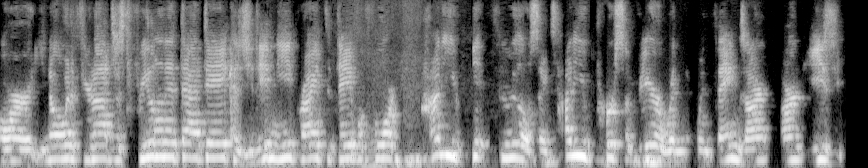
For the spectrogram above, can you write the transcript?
or you know what if you're not just feeling it that day because you didn't eat right the day before how do you get through those things? How do you persevere when when things aren't aren't easy?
